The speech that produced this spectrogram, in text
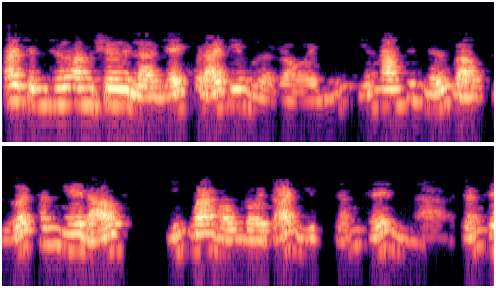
thái sinh thưa ân sư lời dạy của đại tiên vừa rồi. Những chuyện nam tín nữ vào cửa thánh nghe đạo, những quan hồn đòi trả nghiệp chẳng thể nào, chẳng thể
